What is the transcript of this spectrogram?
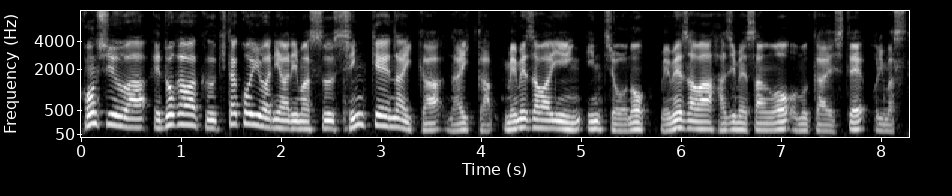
今週は江戸川区北小岩にあります神経内科内科めめ沢委員委員長のめめざわはじめさんをお迎えしております。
